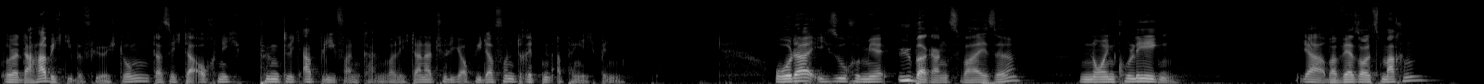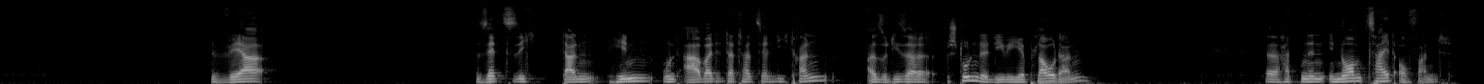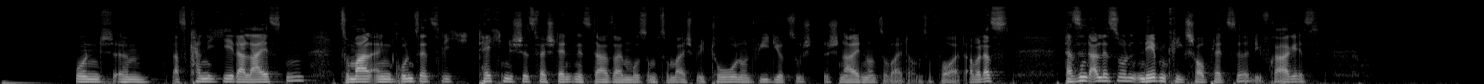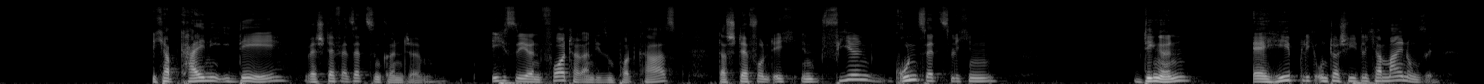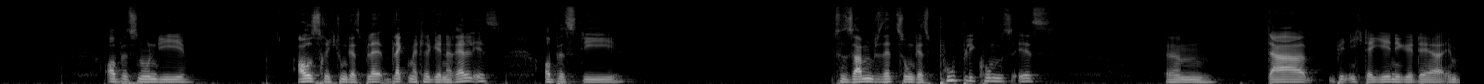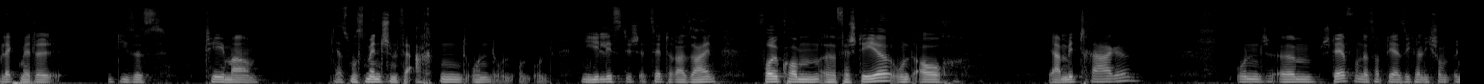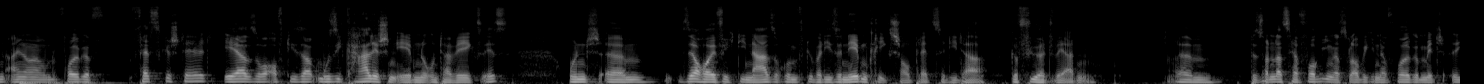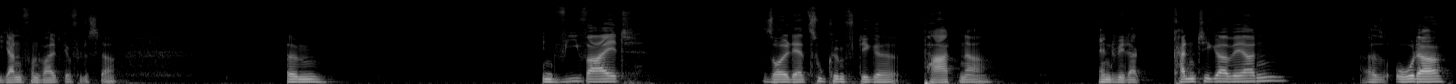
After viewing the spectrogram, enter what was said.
oder da habe ich die Befürchtung, dass ich da auch nicht pünktlich abliefern kann, weil ich da natürlich auch wieder von Dritten abhängig bin. Oder ich suche mir übergangsweise neuen Kollegen. Ja, aber wer soll es machen? Wer setzt sich dann hin und arbeitet da tatsächlich dran? Also diese Stunde, die wir hier plaudern, äh, hat einen enormen Zeitaufwand. Und ähm, das kann nicht jeder leisten, zumal ein grundsätzlich technisches Verständnis da sein muss, um zum Beispiel Ton und Video zu schneiden und so weiter und so fort. Aber das, das sind alles so Nebenkriegsschauplätze. Die Frage ist, ich habe keine Idee, wer Steff ersetzen könnte. Ich sehe einen Vorteil an diesem Podcast, dass Steff und ich in vielen grundsätzlichen Dingen erheblich unterschiedlicher Meinung sind. Ob es nun die Ausrichtung des Black Metal generell ist, ob es die Zusammensetzung des Publikums ist. Ähm, da bin ich derjenige, der im Black Metal dieses Thema das muss menschenverachtend und, und, und, und nihilistisch etc. sein, vollkommen äh, verstehe und auch ja, mittrage. Und ähm, Steff, und das habt ihr ja sicherlich schon in einer oder anderen Folge festgestellt, eher so auf dieser musikalischen Ebene unterwegs ist und ähm, sehr häufig die Nase rümpft über diese Nebenkriegsschauplätze, die da geführt werden. Ähm, besonders hervorging das, glaube ich, in der Folge mit Jan von Waldgeflüster. Ähm, inwieweit soll der zukünftige Partner entweder kantiger werden also, oder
